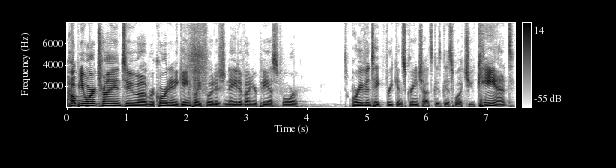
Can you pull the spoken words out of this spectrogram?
I hope you weren't trying to uh, record any gameplay footage native on your PS4, or even take freaking screenshots. Because guess what, you can't,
